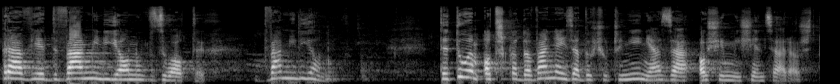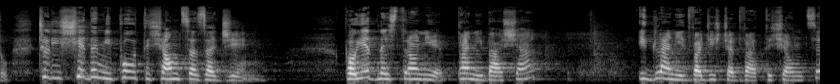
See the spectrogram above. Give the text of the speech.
prawie 2 milionów złotych. 2 milionów. Tytułem odszkodowania i zadośćuczynienia za 8 miesięcy aresztu, czyli 7,5 tysiąca za dzień. Po jednej stronie pani Basia i dla niej 22 tysiące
